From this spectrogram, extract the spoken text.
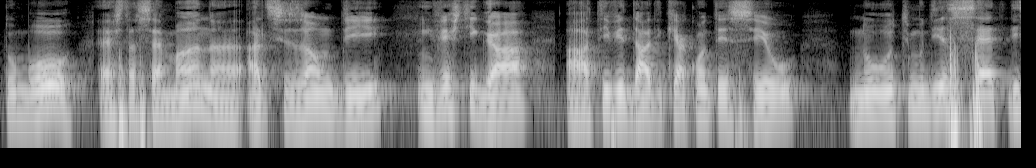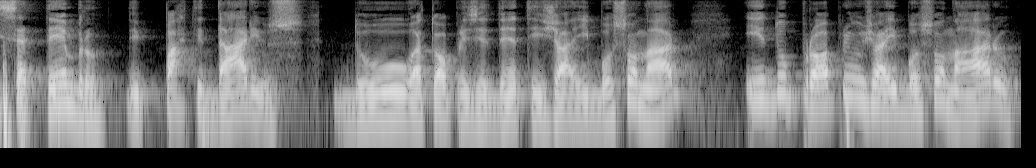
tomou esta semana a decisão de investigar a atividade que aconteceu no último dia 7 de setembro de partidários do atual presidente Jair Bolsonaro e do próprio Jair Bolsonaro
